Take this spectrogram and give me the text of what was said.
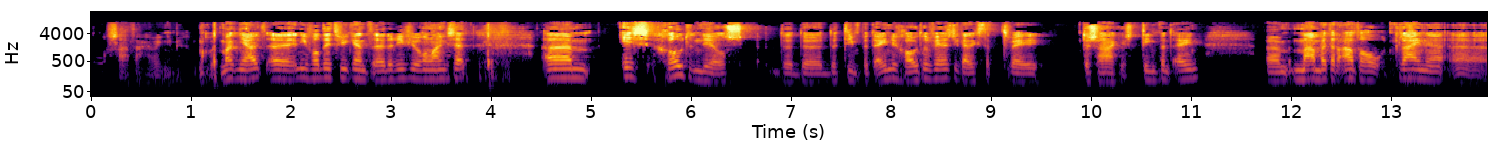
Of zaterdag, heb ik niet meer. Maar goed, maakt niet uit. In ieder geval dit weekend de review online gezet. Um, is grotendeels de, de, de 10.1, de grotere versie. Ik sta 2 tussen haakjes 10.1. Um, maar met een aantal kleine uh,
